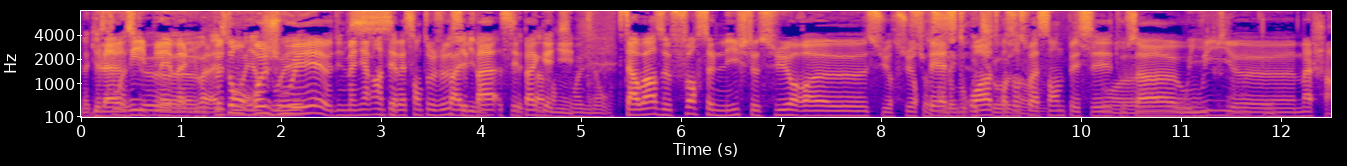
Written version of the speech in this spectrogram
La de question, la est-ce que, replay value. Peut-on rejouer d'une manière intéressante au jeu? pas C'est évident. Pas, pas gagné. Star Wars The Force Unleashed sur euh, sur sur, Sur- sur beaucoup PS3, de choses, 360, PC, tout euh, ça, oui, oui, tout ça. euh, machin.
